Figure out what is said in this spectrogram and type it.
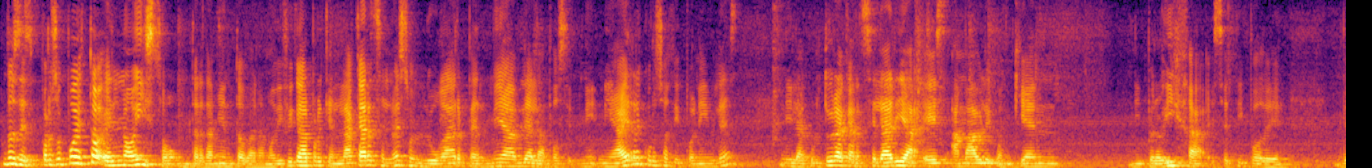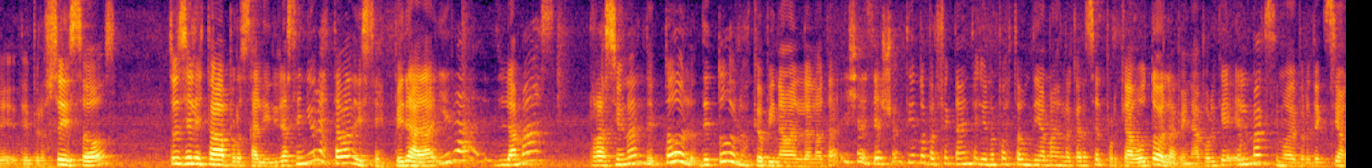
Entonces, por supuesto, él no hizo un tratamiento para modificar, porque en la cárcel no es un lugar permeable a la ni, ni hay recursos disponibles, ni la cultura carcelaria es amable con quien ni prohija ese tipo de, de procesos. Entonces él estaba por salir y la señora estaba desesperada y era la más racional de, todo, de todos los que opinaban la nota. Ella decía, yo entiendo perfectamente que no puede estar un día más en la cárcel porque agotó la pena, porque el máximo de protección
